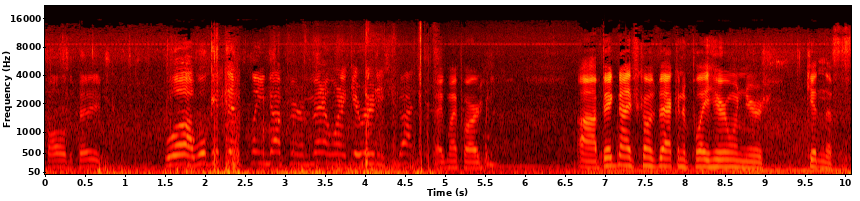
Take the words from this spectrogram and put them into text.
Follow the page. Well, uh, we'll get them cleaned up here in a minute when I get ready. Beg my pardon. Uh, big knife comes back into play here when you're getting the f-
